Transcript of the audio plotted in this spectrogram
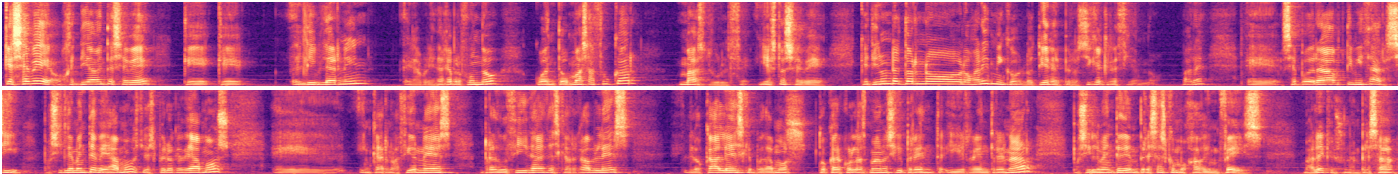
¿Qué se ve? Objetivamente se ve que, que el deep learning, el aprendizaje profundo, cuanto más azúcar, más dulce. Y esto se ve. ¿Que tiene un retorno logarítmico? Lo tiene, pero sigue creciendo. ¿vale? Eh, ¿Se podrá optimizar? Sí. Posiblemente veamos, yo espero que veamos, eh, encarnaciones reducidas, descargables, locales, que podamos tocar con las manos y, reentrenar, posiblemente de empresas como Hugging Face. ¿Vale? Que es una empresa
